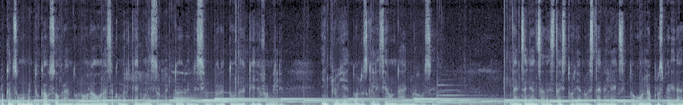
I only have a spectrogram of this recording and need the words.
Lo que en su momento causó gran dolor ahora se convertía en un instrumento de bendición para toda aquella familia, incluyendo a los que le hicieron daño a José. La enseñanza de esta historia no está en el éxito o en la prosperidad,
